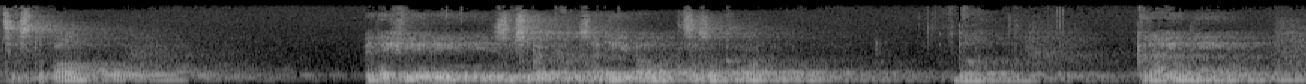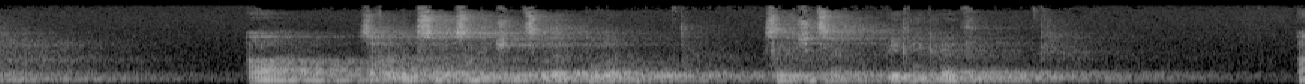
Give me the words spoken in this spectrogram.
cestoval. V jedné chvíli jsem se tak zadíval přes okno do Slunečnice, pěkný kvet. A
